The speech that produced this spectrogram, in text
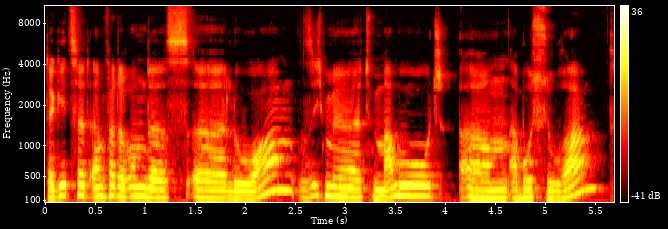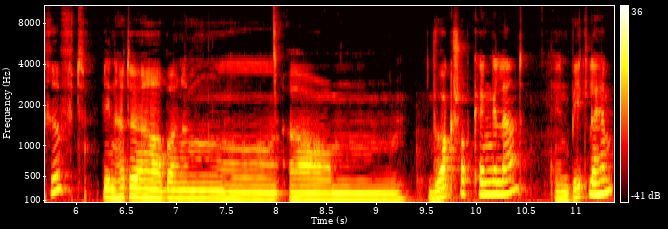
Da geht es halt einfach darum, dass äh, Loire sich mit Mahmoud ähm, Abu Surah trifft. Den hat er bei einem ähm, Workshop kennengelernt in Bethlehem.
